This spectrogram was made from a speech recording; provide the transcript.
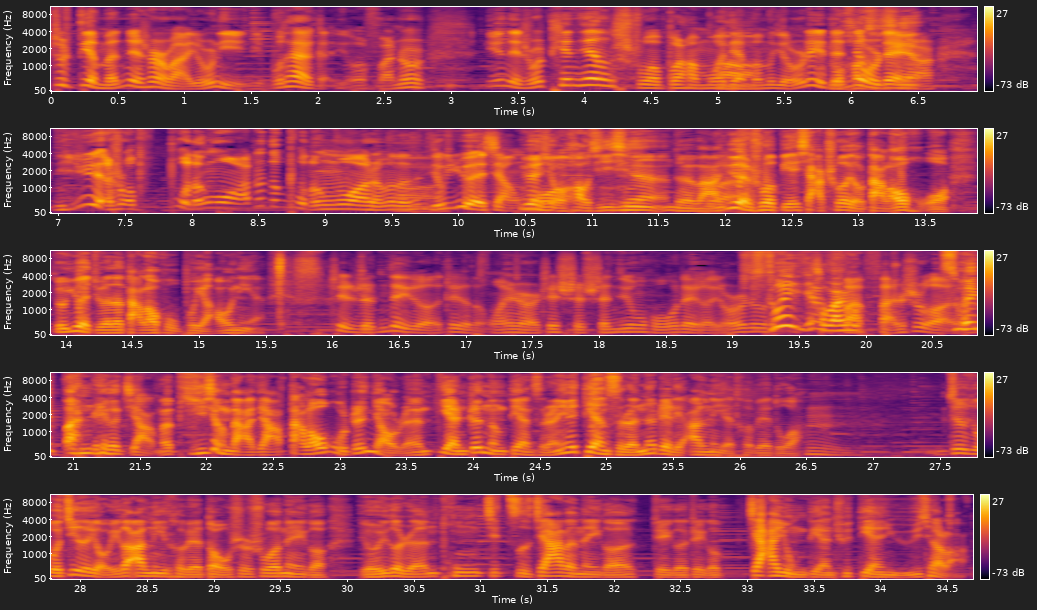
就是电门这事儿吧？有时候你你不太敢，有反正因为那时候天天说不让摸电门嘛，有时候这人就是这样。你越说不能摸，真的不能摸什么的，你就越想越有好奇心，对吧？越说别下车，有大老虎，就越觉得大老虎不咬你。这人这个这个怎么回事？这是神经湖，这个有时候就所以要不然反反射。所以办这个奖呢，提醒大家，大老虎真咬人，电真能电死人，因为电死人的这里案例也特别多。嗯，就我记得有一个案例特别逗，是说那个有一个人通自家的那个这个这个家用电去电鱼去了。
